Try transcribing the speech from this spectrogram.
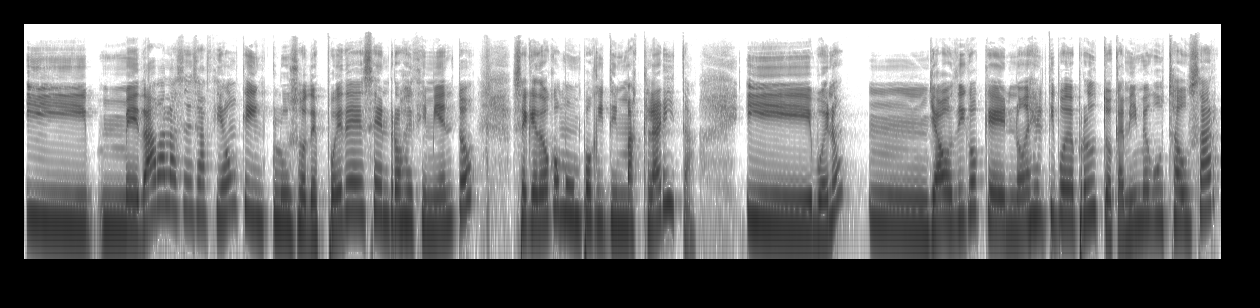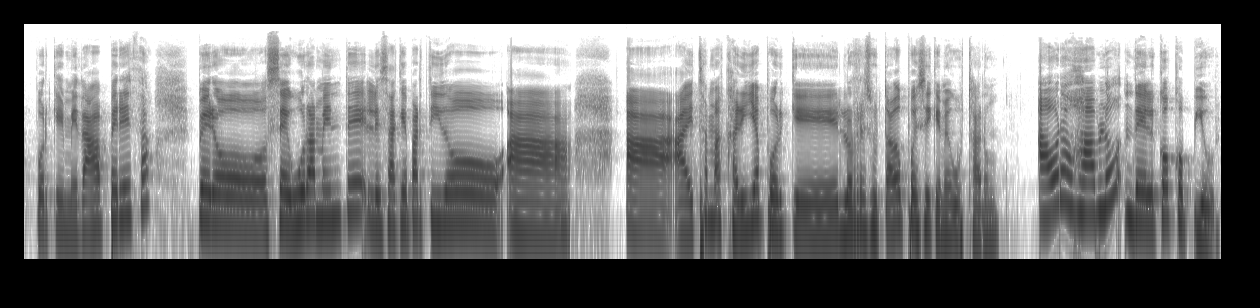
y me daba la sensación que incluso después de ese enrojecimiento se quedó como un poquitín más clarita. Y bueno, Mm, ya os digo que no es el tipo de producto que a mí me gusta usar porque me da pereza, pero seguramente le saqué partido a, esta mascarilla porque los resultados pues sí que me gustaron. Ahora os hablo del Coco Pure,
